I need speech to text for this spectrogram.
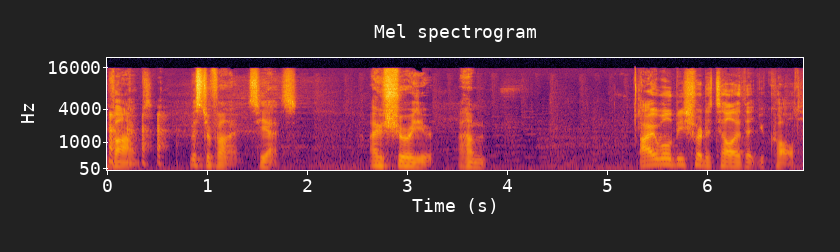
Vimes. Mr. Vines. Yes, I assure you. Um, I will be sure to tell her that you called.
